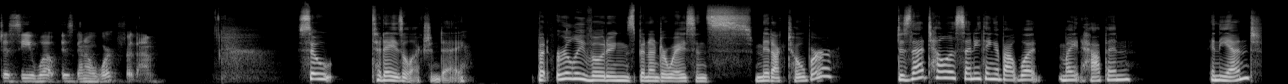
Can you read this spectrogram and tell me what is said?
to see what is going to work for them. So today's election day, but early voting's been underway since mid October. Does that tell us anything about what might happen in the end?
